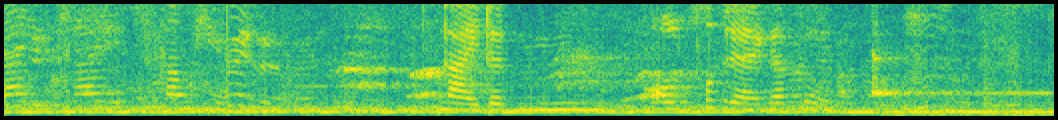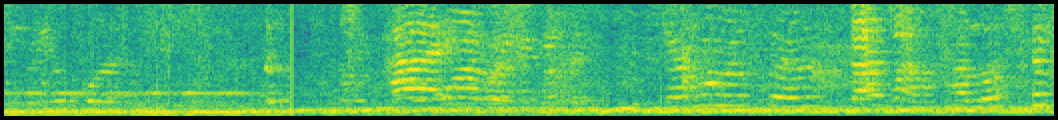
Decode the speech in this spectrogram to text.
Guys, guys, come না এটা অল্প জায়গা তো. কেমন আছেন? ভালো আছেন?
